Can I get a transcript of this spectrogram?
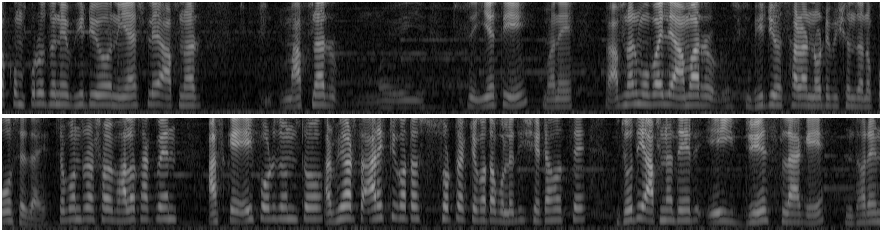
রকম প্রয়োজনীয় ভিডিও নিয়ে আসলে আপনার আপনার ইয়েতে মানে আপনার মোবাইলে আমার ভিডিও ছাড়ার নোটিফিকেশন যেন পৌঁছে যায়। তো বন্ধুরা, সবাই ভালো থাকবেন। আজকে এই পর্যন্ত। আর ভিউয়ার্স আরেকটি কথা, ছোট্ট একটি কথা বলে দিই, সেটা হচ্ছে, যদি আপনাদের এই ড্রেস লাগে, ধরেন,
